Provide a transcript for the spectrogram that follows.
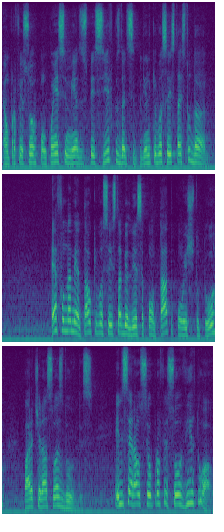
é um professor com conhecimentos específicos da disciplina que você está estudando. É fundamental que você estabeleça contato com este tutor para tirar suas dúvidas. Ele será o seu professor virtual.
